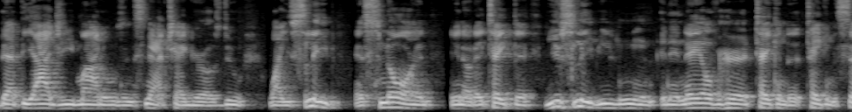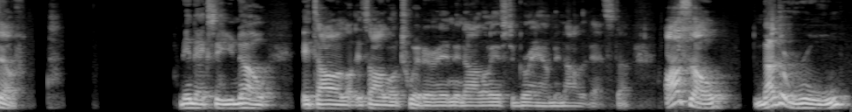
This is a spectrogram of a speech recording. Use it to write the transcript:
that the IG models and Snapchat girls do while you sleep and snoring. You know, they take the you sleep, you, and then they over here taking the taking the self. The next thing you know, it's all it's all on Twitter and then all on Instagram and all of that stuff. Also, another rule,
